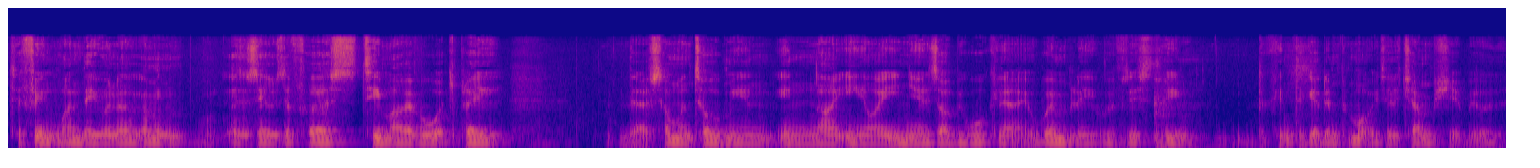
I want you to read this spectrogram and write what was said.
to think one day when I, I mean, as I say, it was the first team I ever watched play. That if someone told me in, in 19 or 18 years I'll be walking out at Wembley with this team, looking to get them promoted to the championship, it would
